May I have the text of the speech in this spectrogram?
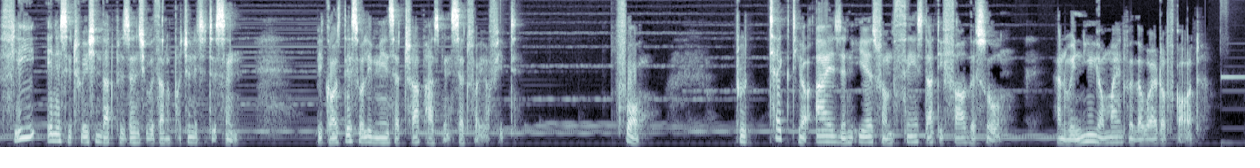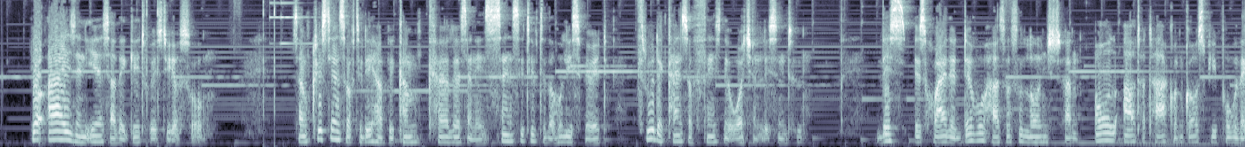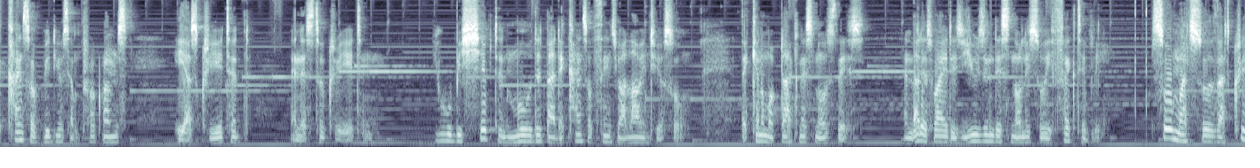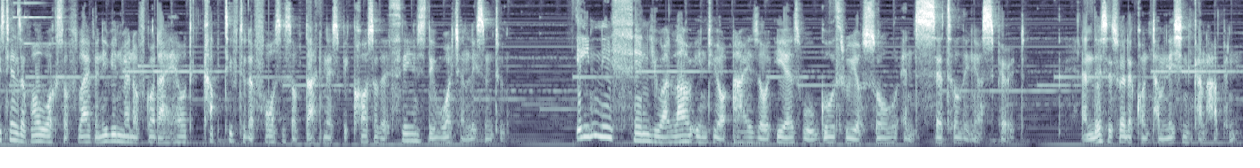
Flee any situation that presents you with an opportunity to sin, because this only means a trap has been set for your feet. 4. Protect your eyes and ears from things that defile the soul, and renew your mind with the Word of God. Your eyes and ears are the gateways to your soul. Some Christians of today have become careless and insensitive to the Holy Spirit through the kinds of things they watch and listen to. This is why the devil has also launched an all-out attack on God's people with the kinds of videos and programs he has created and is still creating. You will be shaped and molded by the kinds of things you allow into your soul. The kingdom of darkness knows this, and that is why it is using this knowledge so effectively so much so that Christians of all walks of life and even men of God are held captive to the forces of darkness because of the things they watch and listen to. Anything you allow into your eyes or ears will go through your soul and settle in your spirit. And this is where the contamination can happen.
